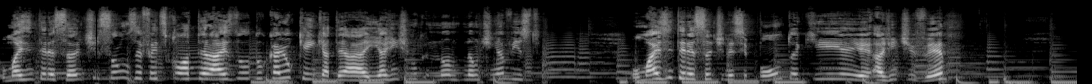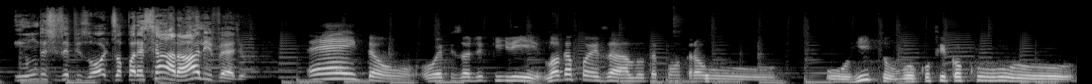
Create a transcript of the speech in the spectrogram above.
o mais interessante são os efeitos colaterais do, do Kaioken, que até aí a gente não, não, não tinha visto. O mais interessante nesse ponto é que a gente vê em um desses episódios aparece a Arali, velho. É, então, o episódio que logo após a luta contra o o Rito, o Goku ficou com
